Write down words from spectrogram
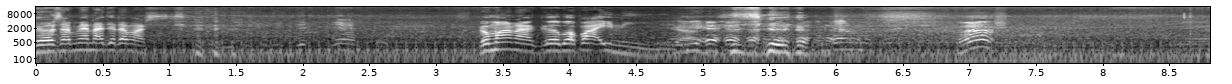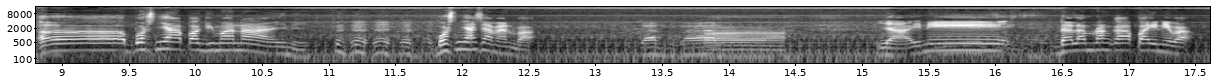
Ke sampean aja dah mas. Ke mana ke bapak ini. Ya. Eh, bosnya apa gimana ini? Bosnya sampean pak? Bukan, bukan. Eh, ya ini dalam rangka apa ini pak?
